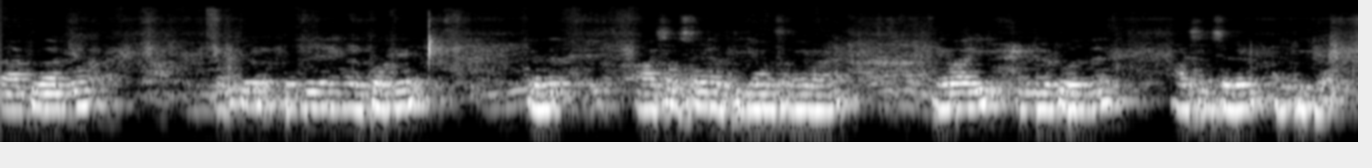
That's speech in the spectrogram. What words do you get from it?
നാട്ടുകാർക്കും മറ്റ് പൊതുജനങ്ങൾക്കൊക്കെ ആശംസകൾ അർപ്പിക്കാനുള്ള സമയമാണ്. ദയവായി മുന്നോട്ട് വന്ന് ആശംസകൾ അർപ്പിക്കാം.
